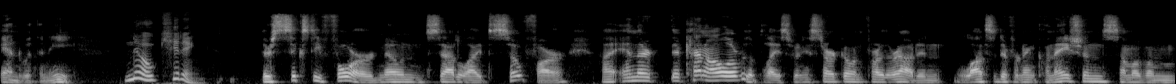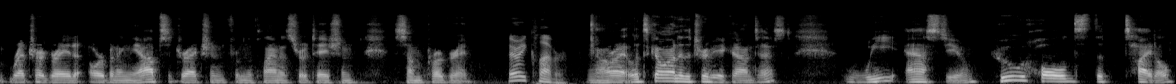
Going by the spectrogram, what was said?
end with an E. No kidding. There's 64 known satellites so far, uh, and they're they're kind of all over the place when you start going farther out in lots of different inclinations. Some of them retrograde, orbiting the opposite direction from the planet's rotation. Some prograde. Very clever. All right, let's go on to the trivia contest. We asked you who holds the title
